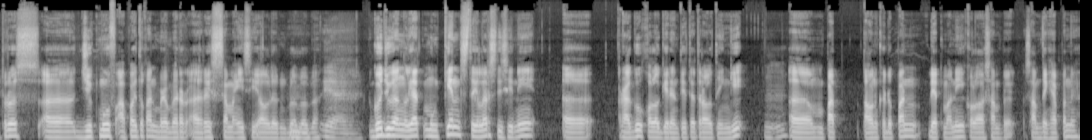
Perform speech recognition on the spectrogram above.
Terus eh, juke move apa itu kan benar-benar eh, risk sama ACL dan bla bla bla. Iya, iya. Gue juga ngelihat mungkin Steelers di sini eh, ragu kalau guarantee terlalu tinggi. Eh, Empat tahun ke depan dead money kalau sampai something happen ya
